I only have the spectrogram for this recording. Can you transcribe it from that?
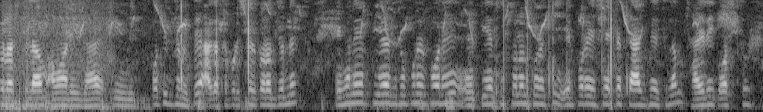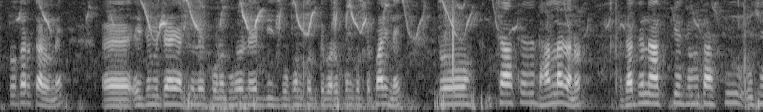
চলে আসছিলাম আমার এই পতির জমিতে আগাছা পরিষ্কার করার জন্য। এখানে পেঁয়াজ রোপণের পরে পেঁয়াজ উত্তোলন করেছি। এরপরে এসে একটা চাষ দিয়েছিলাম শারীরিক অসুস্থতার কারণে। এই জমিটায় আসলে কোনো ধরনের বীজ বপন করতে বা রোপণ করতে পারি নাই। তো ইচ্ছা আছে ধান লাগানোর, যার জন্য আজকে জমিতে আসছি, এসে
